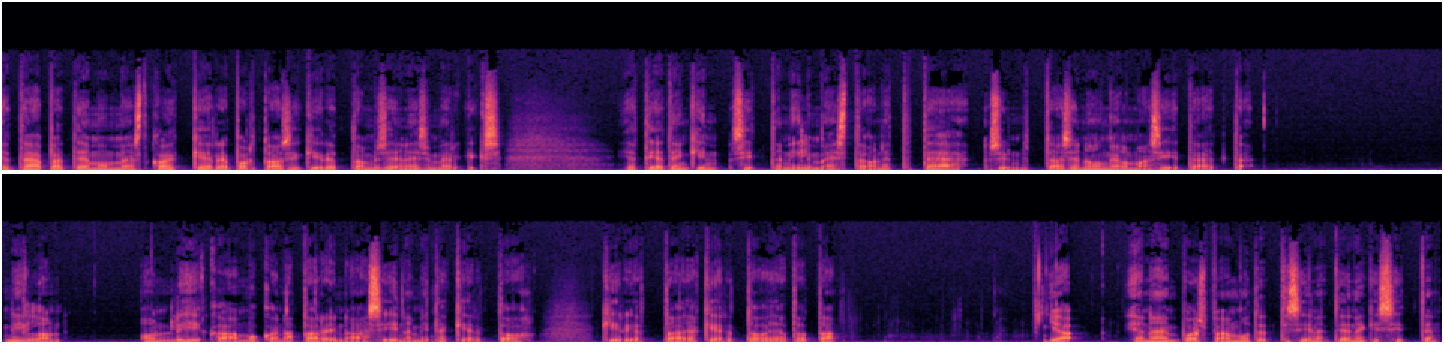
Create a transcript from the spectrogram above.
ja tämä pätee mun mielestä kaikkeen reportaasikirjoittamiseen esimerkiksi. Ja tietenkin sitten ilmeistä on, että tämä synnyttää sen ongelman siitä, että niillä on, on liikaa mukana tarinaa siinä, mitä kertoo, kirjoittaa ja kertoo. Ja, tota, ja, ja näin poispäin, mutta että siinä tietenkin sitten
